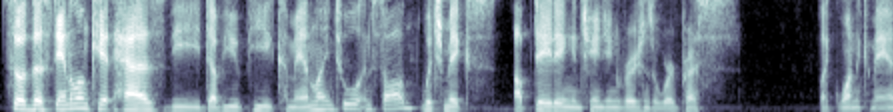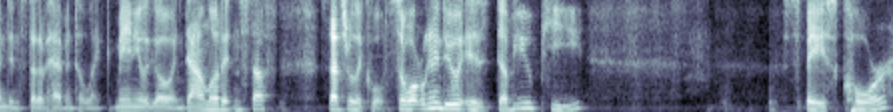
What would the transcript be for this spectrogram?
so the standalone kit has the WP command line tool installed, which makes updating and changing versions of WordPress like one command instead of having to like manually go and download it and stuff. So that's really cool. So what we're gonna do is WP space core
